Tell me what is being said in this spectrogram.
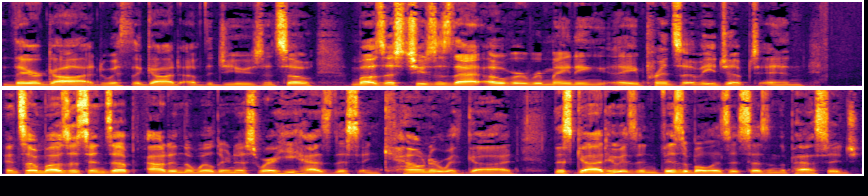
their God, with the God of the Jews. And so Moses chooses that over remaining a prince of Egypt. And and so Moses ends up out in the wilderness where he has this encounter with God, this God who is invisible, as it says in the passage.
